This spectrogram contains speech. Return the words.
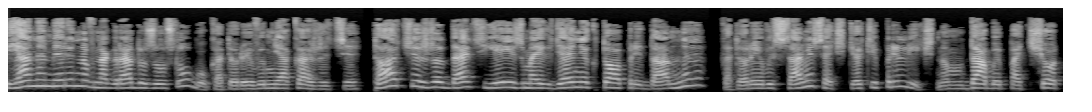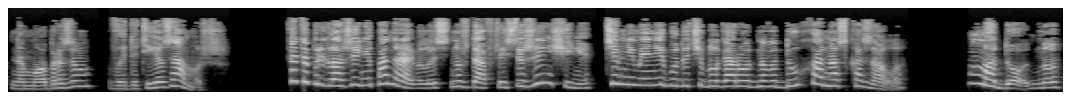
Я намерена в награду за услугу, которую вы мне окажете, тотчас же дать ей из моих денег то приданное, которое вы сами сочтете приличным, дабы почетным образом выдать ее замуж. Это предложение понравилось нуждавшейся женщине, тем не менее, будучи благородного духа, она сказала. «Мадонна,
